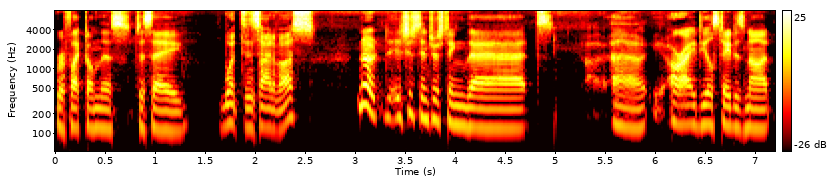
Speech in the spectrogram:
reflect on this to say What's inside of us? No, it's just interesting that uh, our ideal state is not,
